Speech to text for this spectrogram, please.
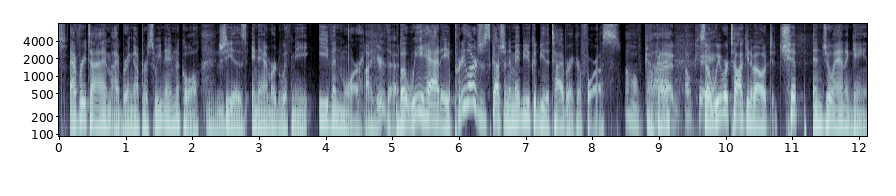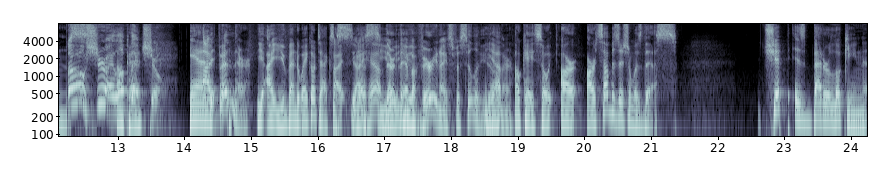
just, every time I bring up her sweet name, Nicole, she is enamored with me even more. I hear that. But we had a pretty large discussion, and maybe you could be the tiebreaker for us. Oh Okay. God. Okay. So we were talking about Chip and Joanna Gaines. Oh sure, I love Okay. that show. And I've been there. Yeah, I, you've been to Waco, Texas. I Yes, have. you- they have you- a very nice facility down Yep. there. Okay, so our our supposition was this: Chip is better looking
